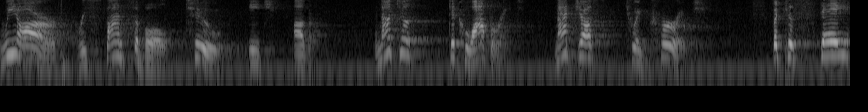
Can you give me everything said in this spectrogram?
We are responsible to each other. And not just to cooperate, not just to encourage, but to stay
